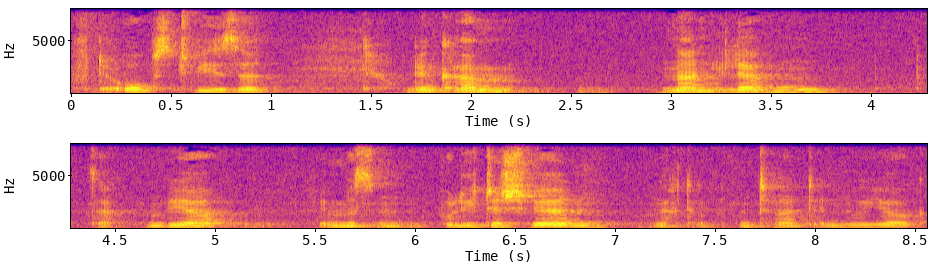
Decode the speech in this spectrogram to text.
auf der Obstwiese. Und dann kam 9-11, sagten wir, wir müssen politisch werden nach dem Attentat in New York.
